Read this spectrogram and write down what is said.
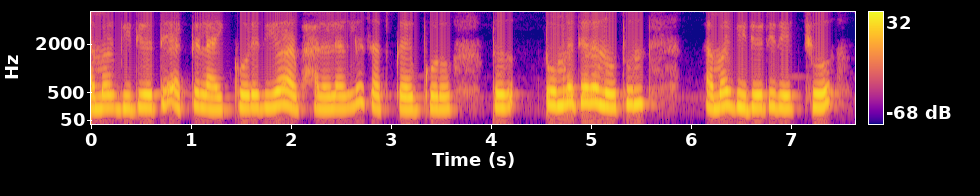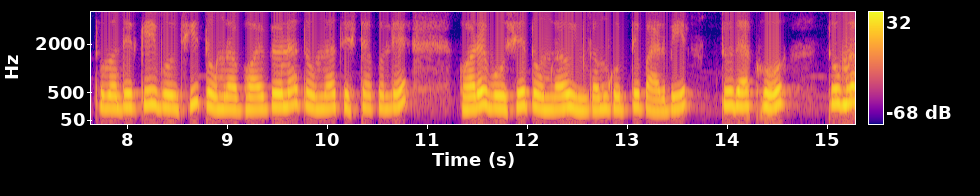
আমার ভিডিওতে একটা লাইক করে দিও আর ভালো লাগলে সাবস্ক্রাইব করো। তো তোমরা যারা নতুন আমার ভিডিওটি দেখছ, তোমাদেরকেই বলছি, তোমরা ভয় পেও না, তোমরা চেষ্টা করলে ঘরে বসে তোমরাও ইনকাম করতে পারবে। তো দেখো, তোমরা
